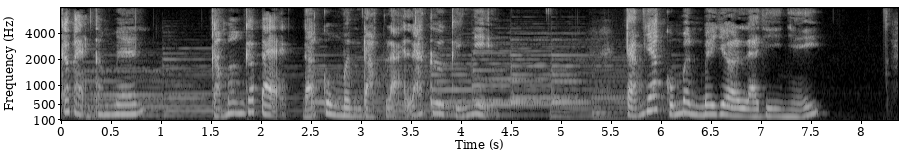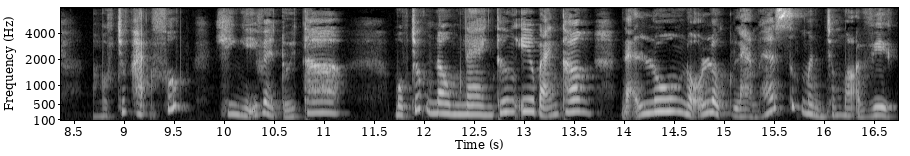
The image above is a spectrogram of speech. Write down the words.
Các bạn thân mến, cảm ơn các bạn đã cùng mình đọc lại lá thư kỷ niệm. Cảm giác của mình bây giờ là gì nhỉ? một chút hạnh phúc khi nghĩ về tuổi thơ, một chút nồng nàn thương yêu bản thân đã luôn nỗ lực làm hết sức mình trong mọi việc,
